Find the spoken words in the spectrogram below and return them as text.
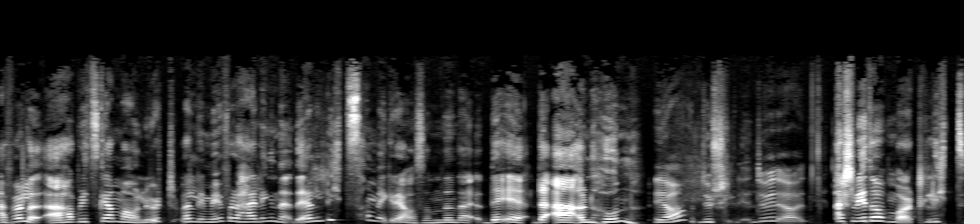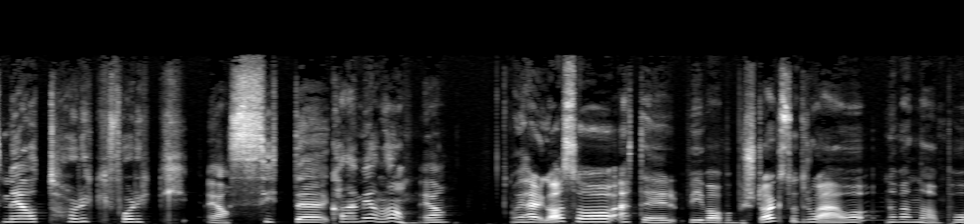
Jeg føler jeg har blitt skamma og lurt veldig mye, for det her ligner Det er litt samme greia som den der Det er, det er en hund. Ja, du, du ja, Jeg sliter åpenbart litt med å tolke folk Ja. sitt Hva jeg mener, da. ja. Og i helga, så etter vi var på bursdag, så dro jeg og noen venner på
